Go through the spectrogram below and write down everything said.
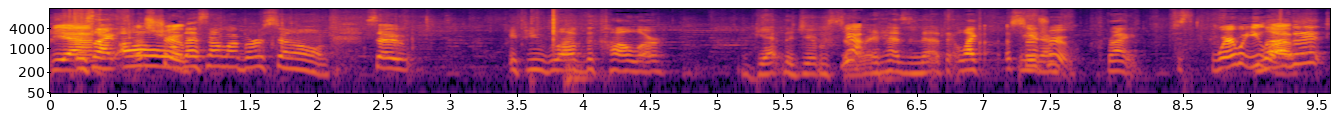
Yeah, It's like, that's oh, true. that's not my birthstone. So if you love the color, get the gemstone. Yeah. It has nothing like That's so you know, true. Right. Just Wear what you love, love. it.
